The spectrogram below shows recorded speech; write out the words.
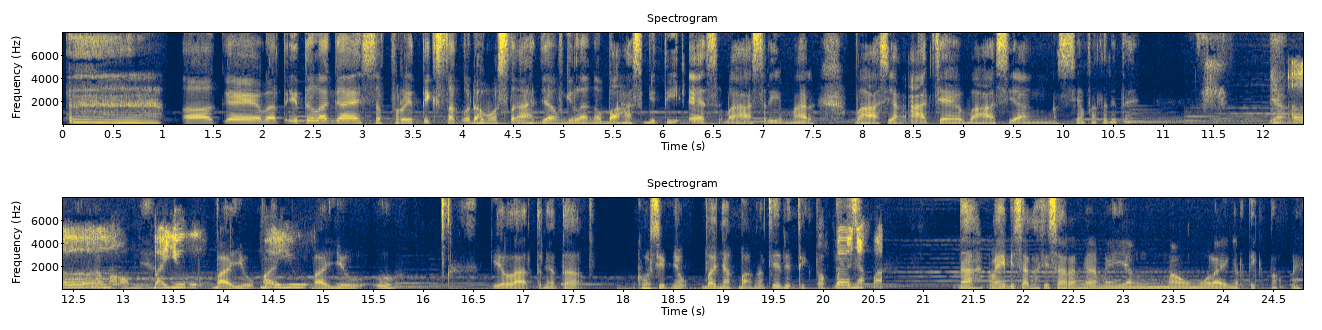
Oke, berarti itulah guys seperti TikTok udah mau setengah jam gila ngebahas BTS, bahas Rimar, bahas yang Aceh, bahas yang siapa tadi teh? Yang Eh, nama omnya Bayu Bayu, Bayu Bayu. Uh, gila ternyata gosipnya banyak banget ya di TikTok. banyak banget Nah, Mei bisa ngasih saran nggak Mei yang mau mulai nge-TikTok nih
